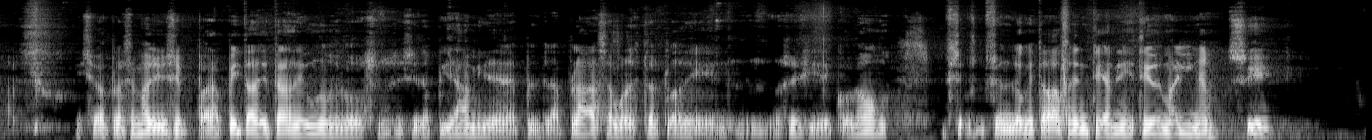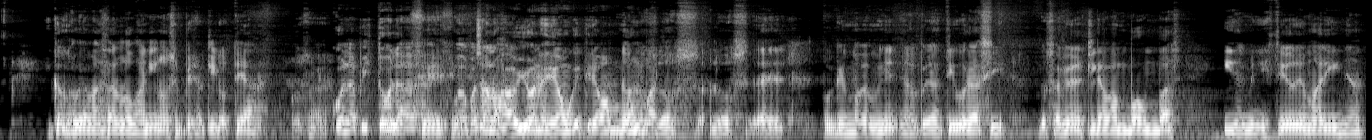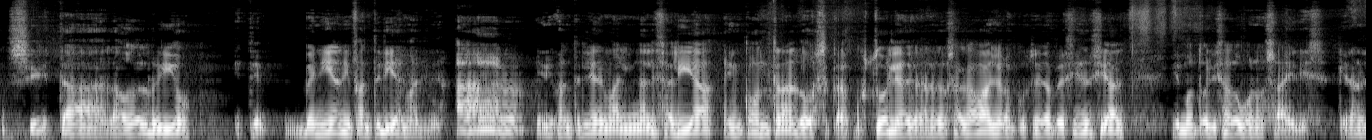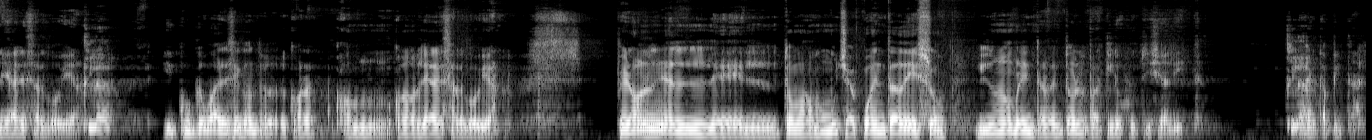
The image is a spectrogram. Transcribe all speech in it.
Y se va a Plaza de Mayo y se parapeta detrás de uno de los, no sé si la pirámide de la, de la plaza o la estatua de, no sé si de Colón, lo que estaba frente al Ministerio de Marina. Sí. Y cuando ve avanzar los marinos se empieza a tirotear. O sea, Con la pistola, Sí, cuando sí. pasaban los aviones, digamos que tiraban No, bombas. los, los, los, eh, porque el, movimiento, el operativo era así, los aviones tiraban bombas y del Ministerio de Marina, que está al lado del río, este, venían infantería de Marina. Ah, no. Y la infantería de Marina le salía en contra los, la custodia de Granaderos a caballo, la custodia presidencial y el motorizado Buenos Aires, que eran leales al gobierno. Claro. Y Cuca aparece con, con, con- con los leales al gobierno. Perón él- él toma mucha cuenta de eso y lo nombra interventor del Partido Justicialista en la Claro. capital.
